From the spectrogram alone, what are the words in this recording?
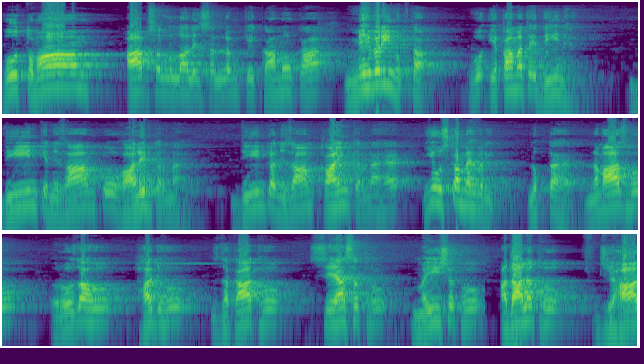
وہ تمام آپ صلی اللہ علیہ وسلم کے کاموں کا محوری نقطہ، وہ اقامت دین ہے۔ دین کے نظام کو غالب کرنا ہے۔ دین کا نظام قائم کرنا ہے، یہ اس کا محوری نقطہ ہے۔ نماز ہو، روزہ ہو، حج ہو، زکوٰۃ ہو، سیاست ہو، معیشت ہو، عدالت ہو، جہاد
